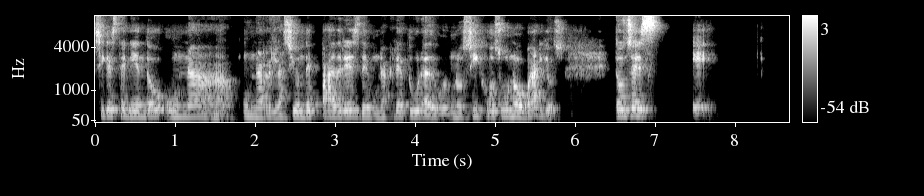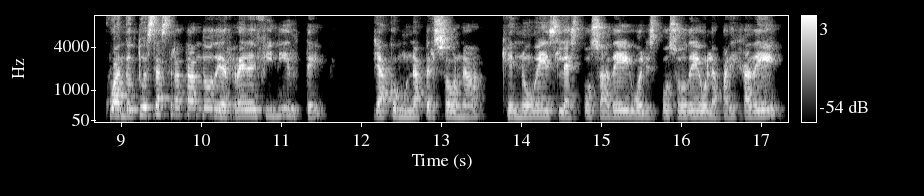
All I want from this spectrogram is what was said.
sigues teniendo una, una relación de padres de una criatura, de unos hijos, uno o varios. Entonces, eh, cuando tú estás tratando de redefinirte ya como una persona que no es la esposa de o el esposo de o la pareja de,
